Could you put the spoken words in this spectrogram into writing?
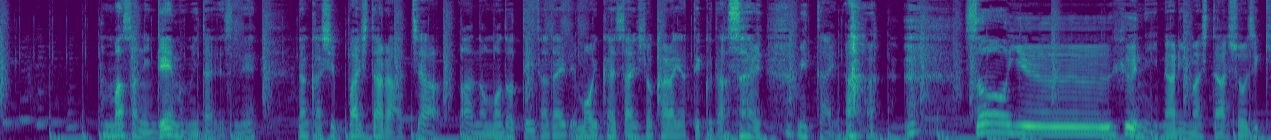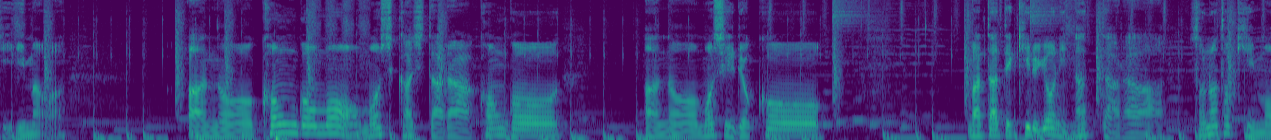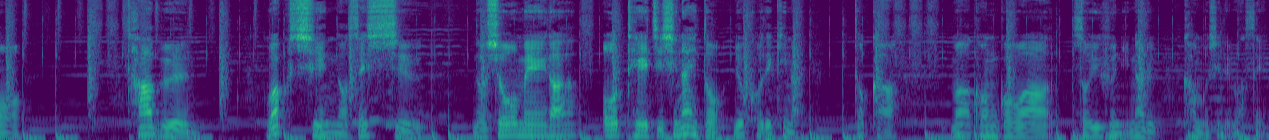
まさにゲームみたいですね。なんか失敗したらじゃああの戻っていただいてもう一回最初からやってください。みたいな。そういう風になりました正直今は。あの今後ももしかしたら今後あのもし旅行またできるようになったらその時も多分ワクチンの接種の証明がを提示しないと旅行できないとか、まあ、今後はそういう風になるかもしれません。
